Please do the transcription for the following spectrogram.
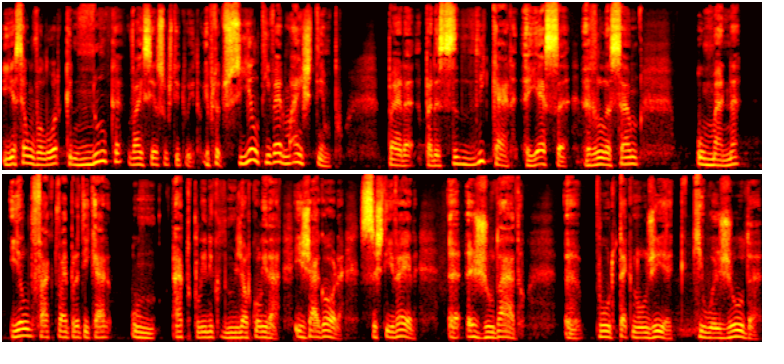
e esse é um valor que nunca vai ser substituído. E, portanto, se ele tiver mais tempo para, para se dedicar a essa relação humana, ele de facto vai praticar um ato clínico de melhor qualidade. E já agora, se estiver uh, ajudado uh, por tecnologia que, o ajuda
